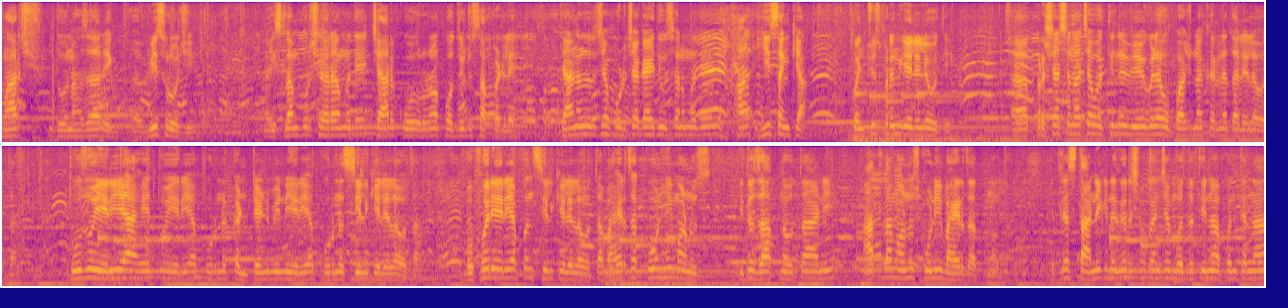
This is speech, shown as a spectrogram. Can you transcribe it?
मार्च दोन हजार एक वीस रोजी इस्लामपूर शहरामध्ये चार कोरोना पॉझिटिव्ह सापडले. त्यानंतरच्या पुढच्या काही दिवसांमध्ये हा ही संख्या पंचवीसपर्यंत गेलेली होती. प्रशासनाच्या वतीने वेगवेगळ्या उपाययोजना करण्यात आलेल्या होता तो जो एरिया आहे तो एरिया पूर्ण कंटेनमेंट एरिया पूर्ण सील केलेला होता. बफर एरिया पण सील केलेला होता. बाहेरचा कोणही माणूस तिथं जात नव्हता आणि आतला माणूस कोणी बाहेर जात नव्हता. इथल्या स्थानिक नगरसेवकांच्या मदतीनं आपण त्यांना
